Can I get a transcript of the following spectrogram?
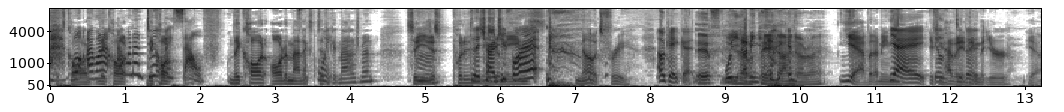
It's well. I want they to. call I it- want they to do it call myself. They call it automatic What's point? certificate management. So you just put it. Do they in your charge you for it? no, it's free. Okay, good. If Well, you I have mean, a paid dyno, right? Yeah, but I mean, Yeah, if you have do the- anything that you're, yeah.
